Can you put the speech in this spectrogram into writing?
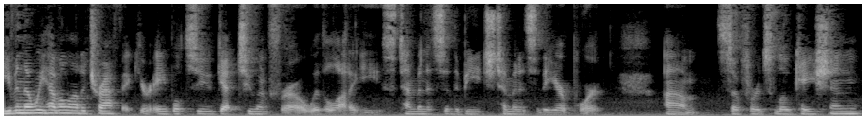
even though we have a lot of traffic you're able to get to and fro with a lot of ease. 10 minutes to the beach 10 minutes to the airport. Um, so for its location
